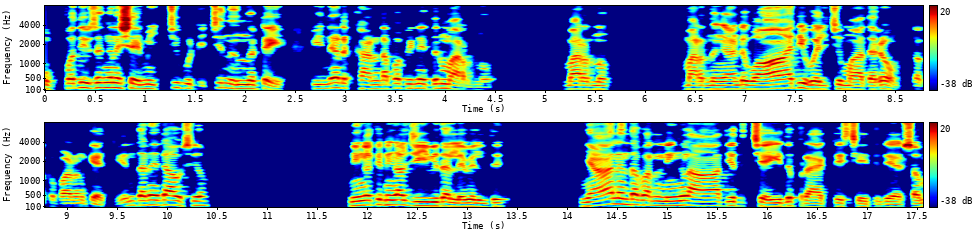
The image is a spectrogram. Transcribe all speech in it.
മുപ്പത് ദിവസം ഇങ്ങനെ ക്ഷമിച്ച് പിടിച്ച് നിന്നിട്ടേ പിന്നെ കണ്ടപ്പോ പിന്നെ ഇത് മറന്നു. മറന്നു. മറന്നുങ്ങാണ്ട് വാരി വലിച്ച് മധുരവും ഇതൊക്കെ പാടാൻ കയറ്റി. എന്താണ് ഇതിന്റെ ആവശ്യം? നിങ്ങൾക്ക് നിങ്ങൾ ജീവിതമല്ലേ വലുത്? ഞാൻ എന്താ പറഞ്ഞ? നിങ്ങൾ ആദ്യം ഇത് ചെയ്ത് പ്രാക്ടീസ് ചെയ്തതിന് ശേഷം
